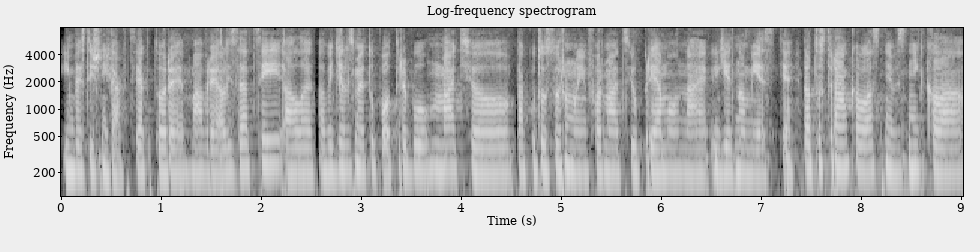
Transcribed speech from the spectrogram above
investičných akciách, ktoré má v realizácii, ale videli sme tú potrebu mať o, takúto súhrnú informáciu priamo na jednom mieste mieste. Táto stránka vlastne vznikla uh,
